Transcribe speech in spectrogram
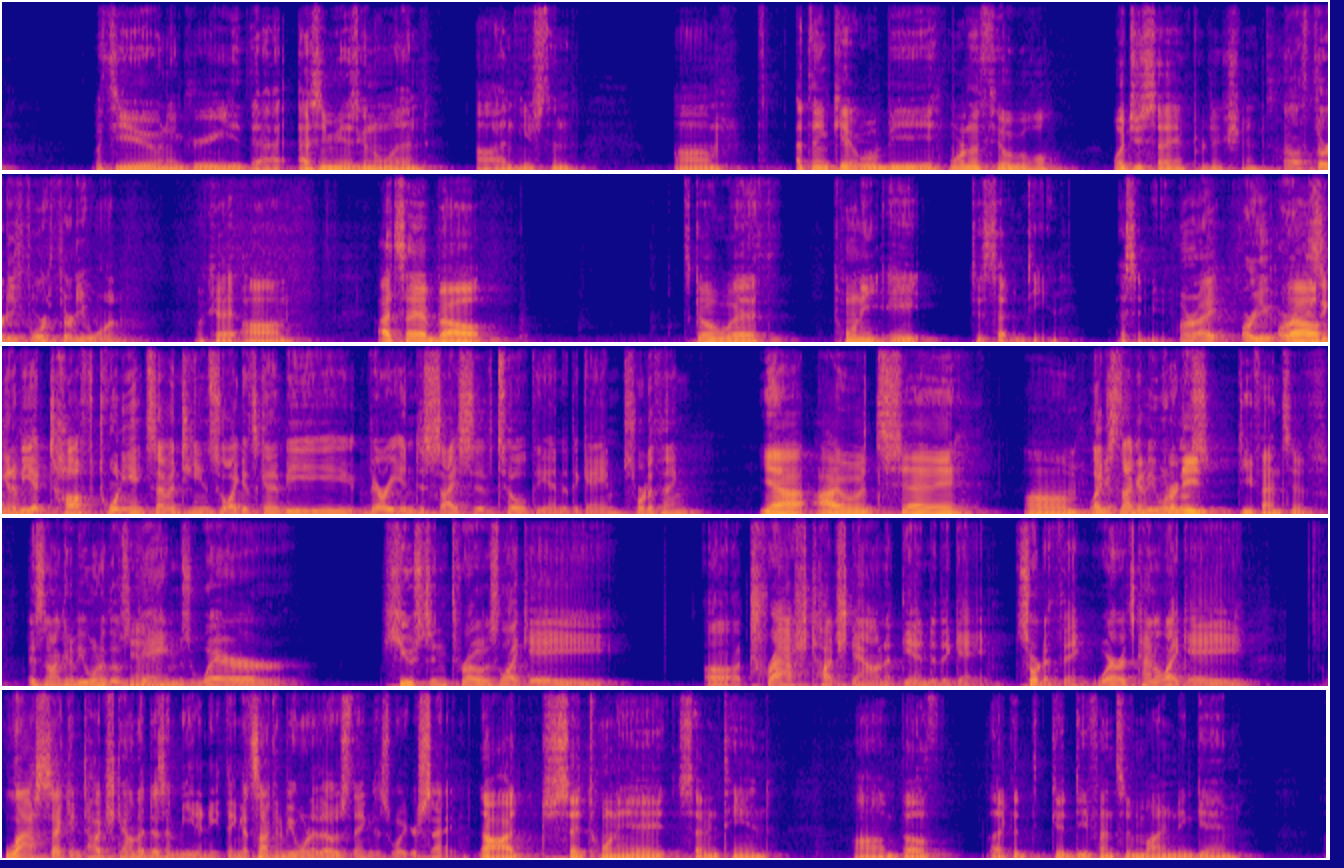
with you and agree that SMU is going to win uh, in Houston. Um. I think it will be more than a field goal. What'd you say? Prediction? Uh, 34-31. Okay. Um, I'd say about let's go with twenty-eight to seventeen. SMU. All right. Are you? Or Well- is it going to be a tough 28-17? So like it's going to be very indecisive till the end of the game, sort of thing. Yeah, I would say um, Like it's not going to be one pretty of those. defensive. It's not going to be one of those Game. games where Houston throws like a uh, trash touchdown at the end of the game, sort of thing, where it's kind of like a last second touchdown that doesn't mean anything. It's not going to be one of those things, is what you're saying. No, I'd just say 28, 17. Um, both like a good defensive minded game.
